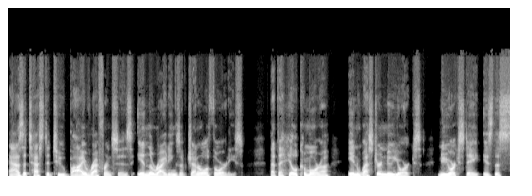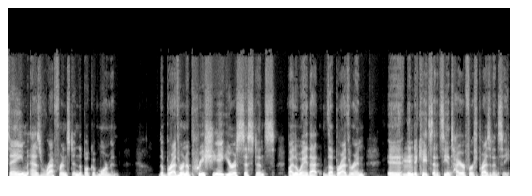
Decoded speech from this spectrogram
as attested to by references in the writings of general authorities, that the hill Cumorah in Western New York's New York State is the same as referenced in the Book of Mormon. The brethren appreciate your assistance. By the way, that the brethren uh, Mhm. indicates that it's the entire first presidency.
